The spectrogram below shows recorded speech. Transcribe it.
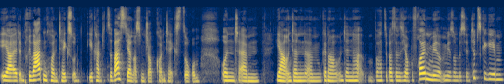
eher halt im privaten Kontext und ihr kanntet Sebastian aus dem Jobkontext so rum. Und ähm, ja, und dann, ähm, genau, und dann ha- hat Sebastian sich auch gefreut und mir, mir so ein bisschen Tipps gegeben,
